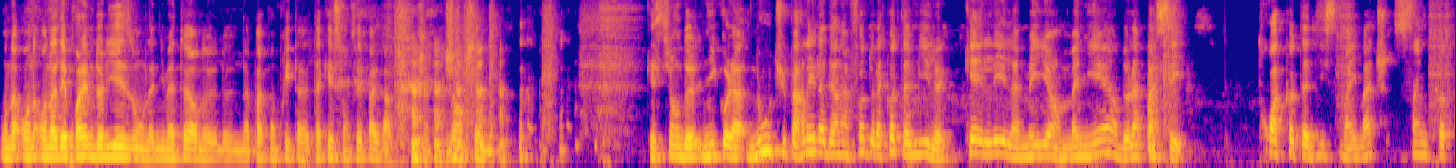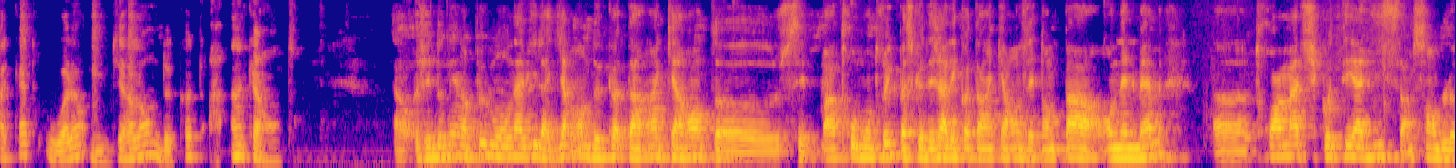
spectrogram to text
On a, on, a, des problèmes de liaison. L'animateur n'a pas compris ta, question, c'est pas grave. J'enchaîne. Question de Nicolas. Nous, tu parlais la dernière fois de la cote à 1000. Quelle est la meilleure manière de la passer? 3 cotes à 10 my match, 5 cotes à 4 ou alors une guirlande de cotes à 1,40 alors, j'ai donné un peu mon avis. La guirlande de cotes à 1,40, euh, c'est pas trop mon truc parce que déjà, les cotes à 1,40, je les tente pas en elles-mêmes. Euh, trois matchs cotés à 10, ça me semble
